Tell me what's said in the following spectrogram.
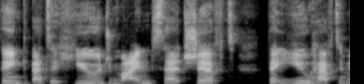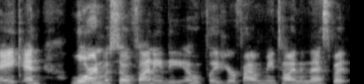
think that's a huge mindset shift that you have to make. And Lauren was so funny. The hopefully you're fine with me telling them this, but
